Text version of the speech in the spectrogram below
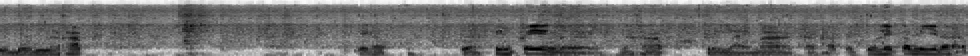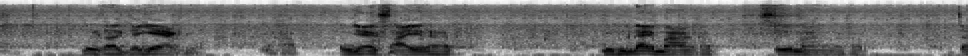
อุบลนะครับนี่ครับตัวเป้งๆเลยนะครับ ตัวใหญ่มากนะครับไอ้ตัวเล็กก็มีนะครับนี่กำลังจะแยกอยู่นะครับต้องแยกไซส์นะครับนี่เพิ่งได้มาครับ ซื้อมานะครับ จะ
